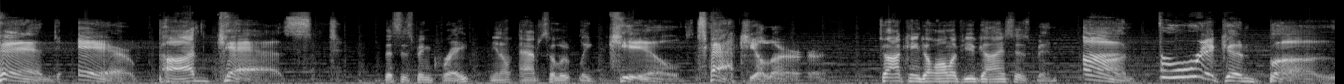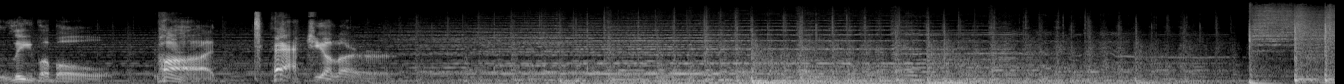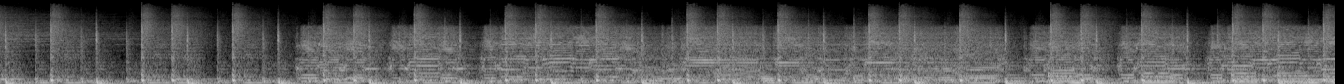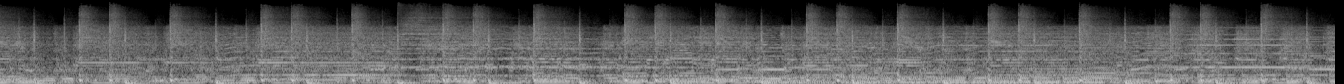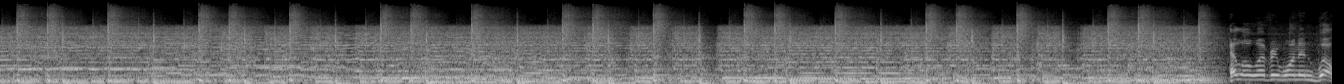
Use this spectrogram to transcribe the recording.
Canned Air Podcast. This has been great, you know, absolutely killed-tacular. Talking to all of you guys has been unfreaking believable. Podtacular.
